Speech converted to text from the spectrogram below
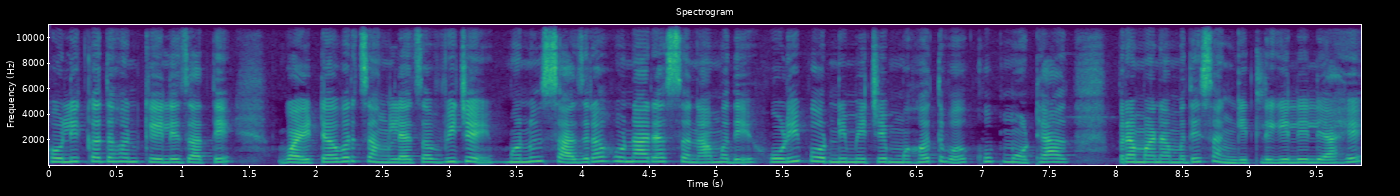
होलिका दहन केले जाते. वाईटावर चांगल्याचा विजय म्हणून साजरा होणाऱ्या सणामध्ये होळी पौर्णिमेचे महत्त्व खूप मोठ्या प्रमाणामध्ये सांगितले गेलेले आहे.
